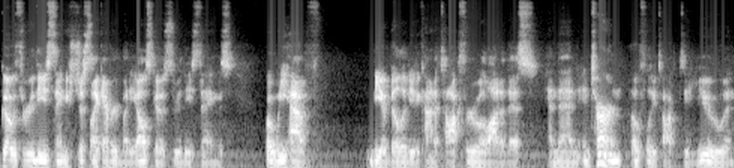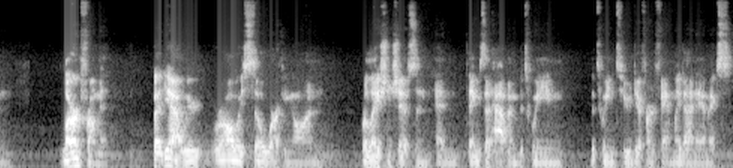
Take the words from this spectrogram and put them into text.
go through these things just like everybody else goes through these things, but we have the ability to kind of talk through a lot of this and then in turn hopefully talk to you and learn from it but yeah we're we're always still working on relationships and and things that happen between between two different family dynamics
